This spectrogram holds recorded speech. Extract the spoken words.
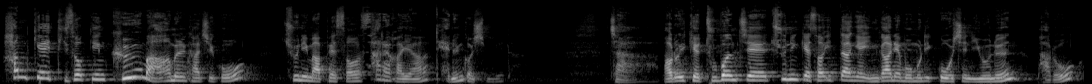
함께 뒤섞인 그 마음을 가지고 주님 앞에서 살아가야 되는 것입니다. 자, 바로 이렇게 두 번째 주님께서 이 땅에 인간의 몸을 입고 오신 이유는 바로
